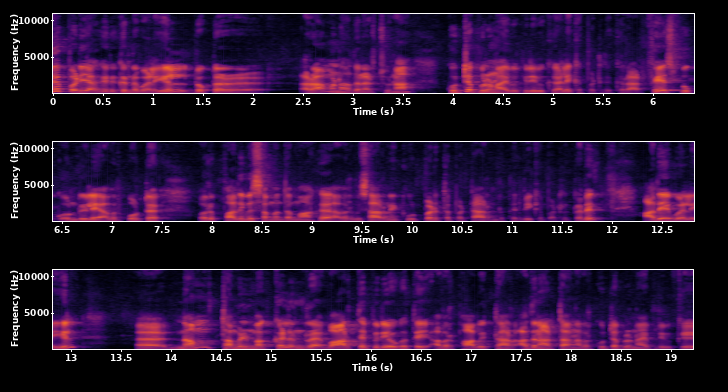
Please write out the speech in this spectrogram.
இதுபடியாக இருக்கின்ற வேளையில் டாக்டர் ராமநாதன் அர்ச்சுனா குற்றப்புலனாய்வு பிரிவுக்கு அழைக்கப்பட்டிருக்கிறார். ஃபேஸ்புக் ஒன்றிலே அவர் போட்ட ஒரு பதிவு சம்பந்தமாக அவர் விசாரணைக்கு உட்படுத்தப்பட்டார் என்று தெரிவிக்கப்பட்டிருக்கிறது. அதே வேளையில் நம் தமிழ் மக்கள் என்ற வார்த்தை பிரயோகத்தை அவர் பாவித்தார். அதனால் தான் அவர் குற்றப்புலனாய்வு பிரிவுக்கு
